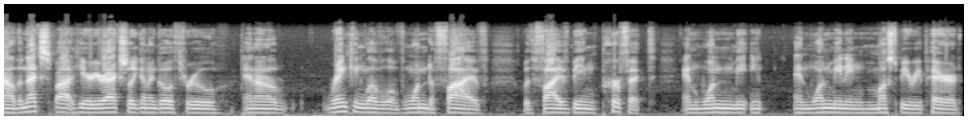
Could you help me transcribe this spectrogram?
Now, the next spot here, you're actually going to go through, and on a ranking level of 1 to 5, with 5 being perfect and 1, me- and one meaning must be repaired,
